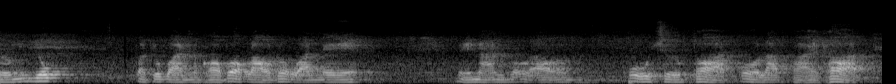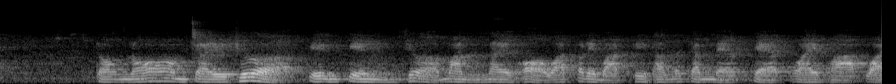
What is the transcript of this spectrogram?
ถึงยุค ปัจจุบันของพวกเราทุกวันนี้ในนั้นพวกเราผู้สืบทอดผู้รับถ่ายทอด ต้องน้อมใจเชื่อจริงๆ เชื่อมั่นในข้อวัดปฏิบัติที่ท่านจำแนกแจกไว้ผากไว้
